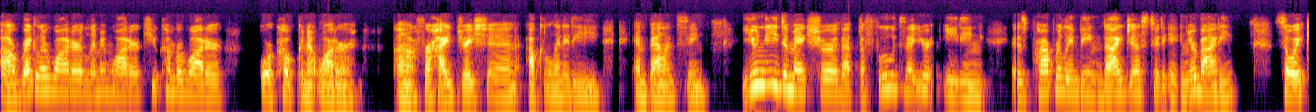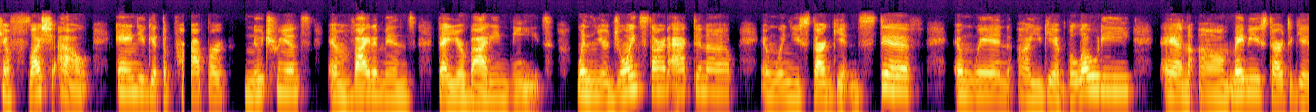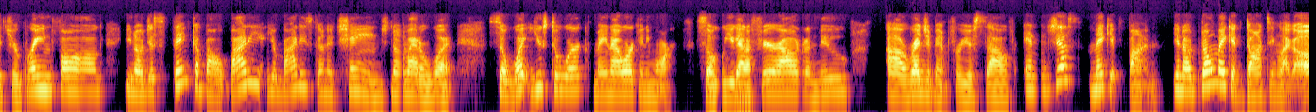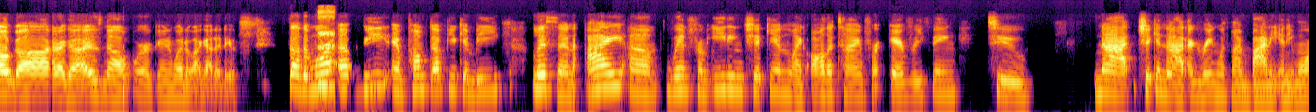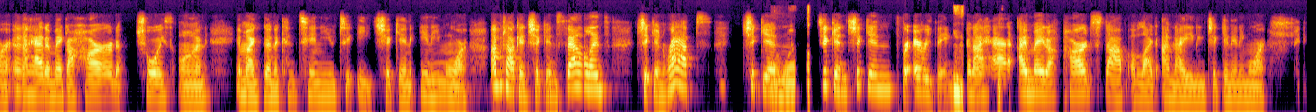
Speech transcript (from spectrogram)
uh, regular water, lemon water, cucumber water or coconut water uh, for hydration, alkalinity, and balancing. You need to make sure that the foods that you're eating is properly being digested in your body so it can flush out and you get the proper nutrients and vitamins that your body needs. When your joints start acting up and when you start getting stiff and when uh, you get bloaty and um, maybe you start to get your brain fog you know just think about body your body's going to change no matter what. So what used to work may not work anymore. So you got to mm-hmm. figure out a new uh, regiment for yourself and just make it fun. You know don't make it daunting like oh god i got it's not working. What do i got to do? So the more upbeat and pumped up you can be Listen, I um, went from eating chicken like all the time for everything to not chicken not agreeing with my body anymore. And I had to make a hard choice on am I going to continue to eat chicken anymore? I'm talking chicken salads, chicken wraps, chicken, oh, wow. chicken, chicken for everything. Mm. And I had I made a hard stop of like, I'm not eating chicken anymore.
